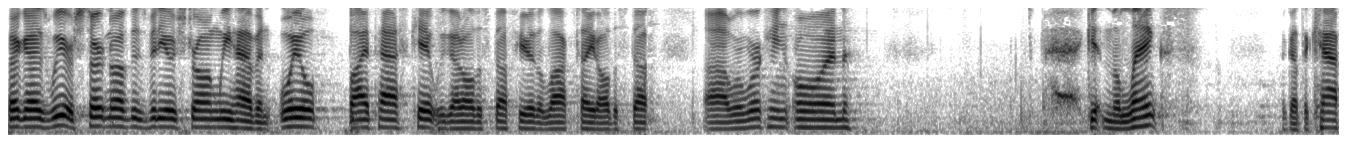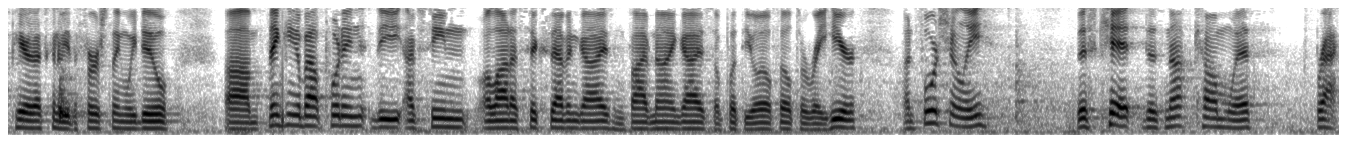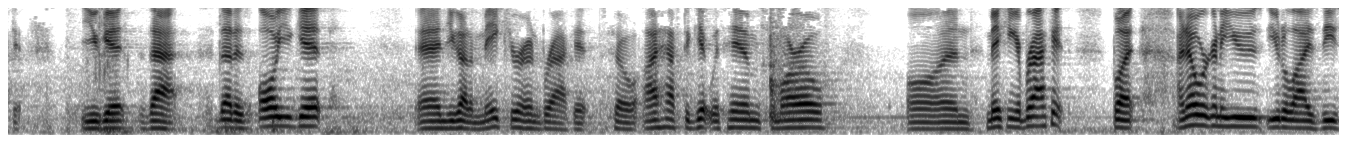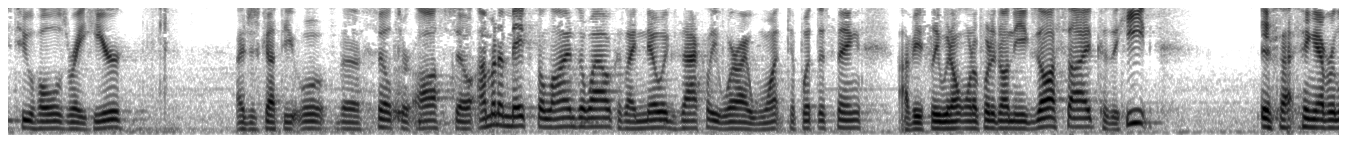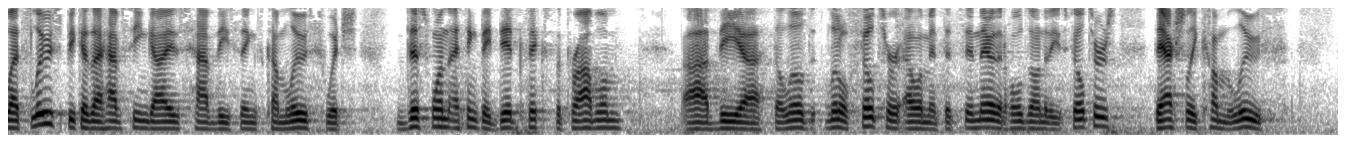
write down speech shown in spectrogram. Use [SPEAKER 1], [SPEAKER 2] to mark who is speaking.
[SPEAKER 1] Alright guys, we are starting off this video strong. We have an oil bypass kit. We got all the stuff here, the Loctite, all the stuff. Uh, we're working on getting the lengths. I got the cap here. That's going to be the first thing we do. Um, thinking about putting the, I've seen a lot of six seven guys and five nine guys, so put the oil filter right here. Unfortunately, this kit does not come with brackets. You get that that is all you get and you got to make your own bracket. So I have to get with him tomorrow on making a bracket, but I know we're going to use utilize these two holes right here. I just got the the filter off, so I'm going to make the lines a while because I know exactly where I want to put this thing. Obviously, we don't want to put it on the exhaust side because of heat. If that thing ever lets loose, because I have seen guys have these things come loose, which this one, I think they did fix the problem. Uh, the uh, the little little filter element that's in there that holds onto these filters, they actually come loose.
